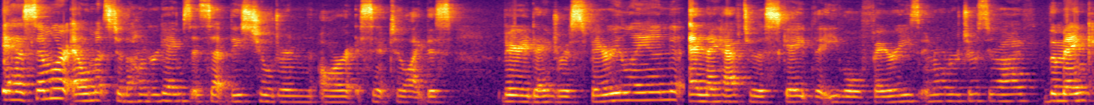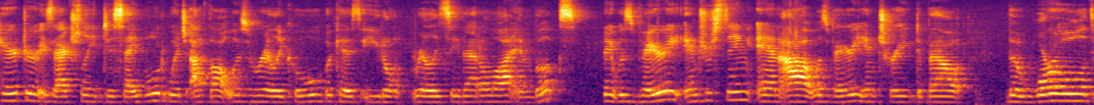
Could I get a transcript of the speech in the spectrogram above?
It has similar elements to The Hunger Games, except these children are sent to like this very dangerous fairyland and they have to escape the evil fairies in order to survive. The main character is actually disabled, which I thought was really cool because you don't really see that a lot in books. It was very interesting and I was very intrigued about the world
